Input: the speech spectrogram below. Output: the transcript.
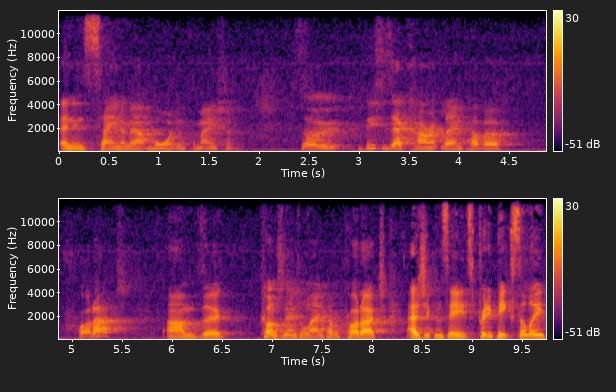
an insane amount more information. So this is our current land cover product. Um, the continental land cover product, as you can see, it's pretty pixely.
